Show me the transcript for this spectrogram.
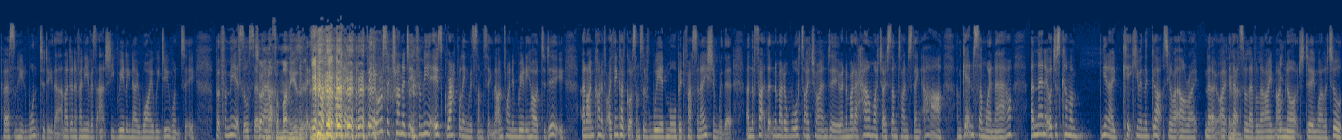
person who'd want to do that. And I don't know if any of us actually really know why we do want to. But for me, it's also Certainly about not for money, is it? it's not for money. but you're also trying to do for me it is grappling with something that i'm finding really hard to do and i'm kind of i think i've got some sort of weird morbid fascination with it and the fact that no matter what i try and do and no matter how much i sometimes think ah i'm getting somewhere now and then it'll just come and you know kick you in the guts you're like all right no I, Yeah. that's a leveler I'm, I'm not doing well at all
